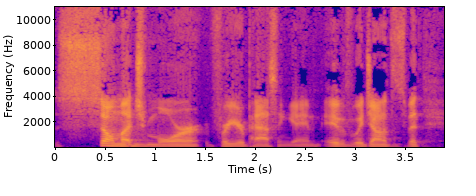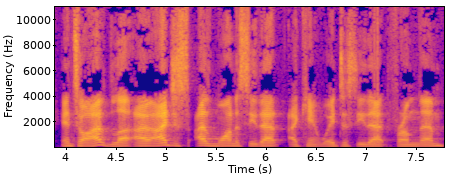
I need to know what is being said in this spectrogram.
so much Mm-hmm. more for your passing game if, with Jonathan Smith. And so I'd love, I, I just, I want to see that. I can't wait to see that from them.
